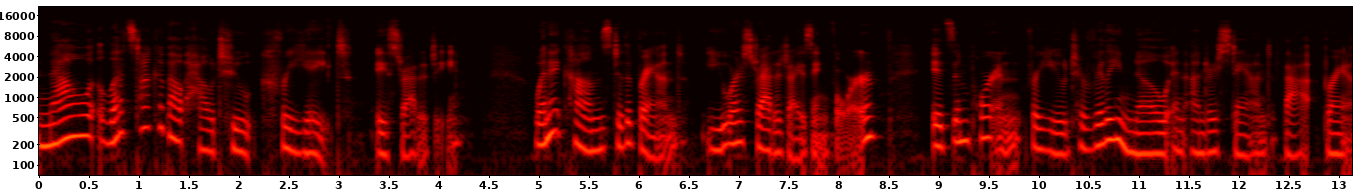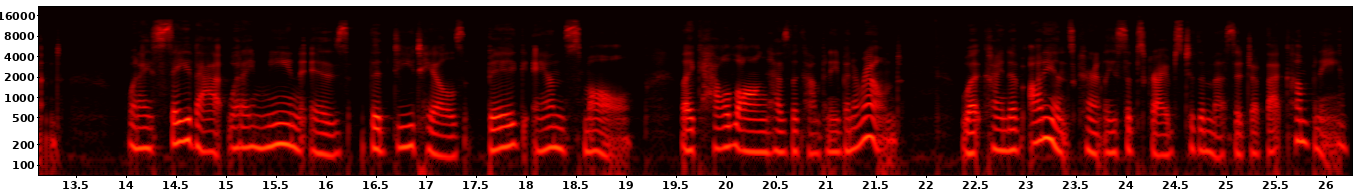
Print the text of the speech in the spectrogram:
Now, let's talk about how to create a strategy. When it comes to the brand you are strategizing for, it's important for you to really know and understand that brand. When I say that, what I mean is the details, big and small like how long has the company been around? What kind of audience currently subscribes to the message of that company?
